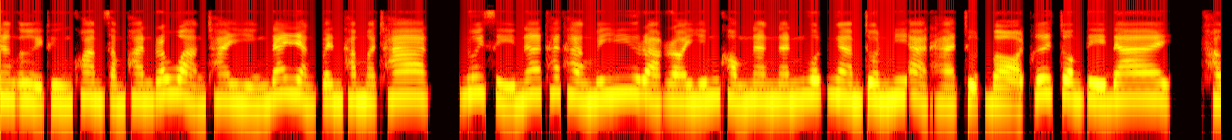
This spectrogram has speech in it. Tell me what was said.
นางเอ่ยถึงความสัมพันธ์ระหว่างชายหญิงได้อย่างเป็นธรรมชาติ ด้วยสีหน้าท่าทางไม่ยี่รารอยยิ้มของนางนั้นงดงามจนมิอาจหาจุดบอดเพื่อโจมตีได้ เขา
